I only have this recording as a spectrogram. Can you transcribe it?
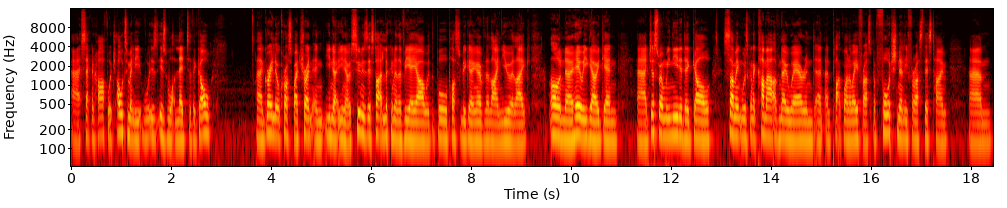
uh, second half, which ultimately is, is what led to the goal. Uh, great little cross by Trent, and you know, you know, as soon as they started looking at the VAR with the ball possibly going over the line, you were like, "Oh no, here we go again." Uh, just when we needed a goal, something was going to come out of nowhere and, and, and, pluck one away for us. But fortunately for us this time, um,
